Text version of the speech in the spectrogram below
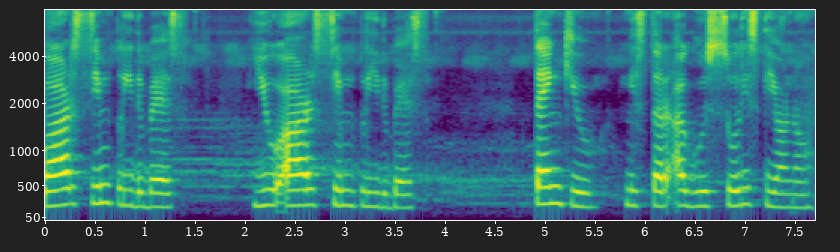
are simply the best. You are simply the best. Thank you, Mr. Agus Sulistiono.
